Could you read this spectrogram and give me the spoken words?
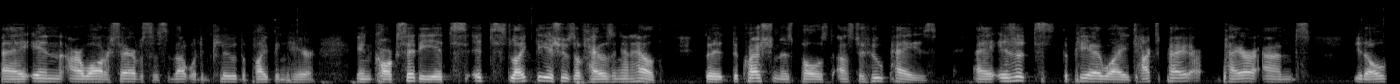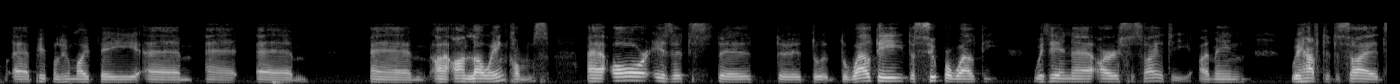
uh, in our water services, and that would include the piping here in Cork City. It's it's like the issues of housing and health. The the question is posed as to who pays. Uh, is it the PAYE taxpayer payer and you know uh, people who might be um, uh, um, um, on low incomes, uh, or is it the, the, the the wealthy, the super wealthy within uh, Irish society? I mean, we have to decide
